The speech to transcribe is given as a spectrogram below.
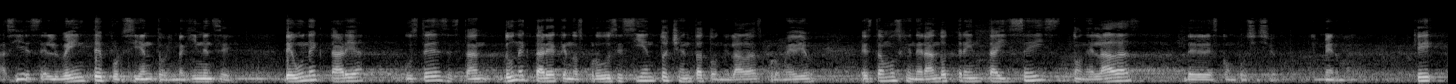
Así es, el 20%, imagínense. De una hectárea, ustedes están, de una hectárea que nos produce 180 toneladas promedio, estamos generando 36 toneladas de descomposición, de merma. ¿Qué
